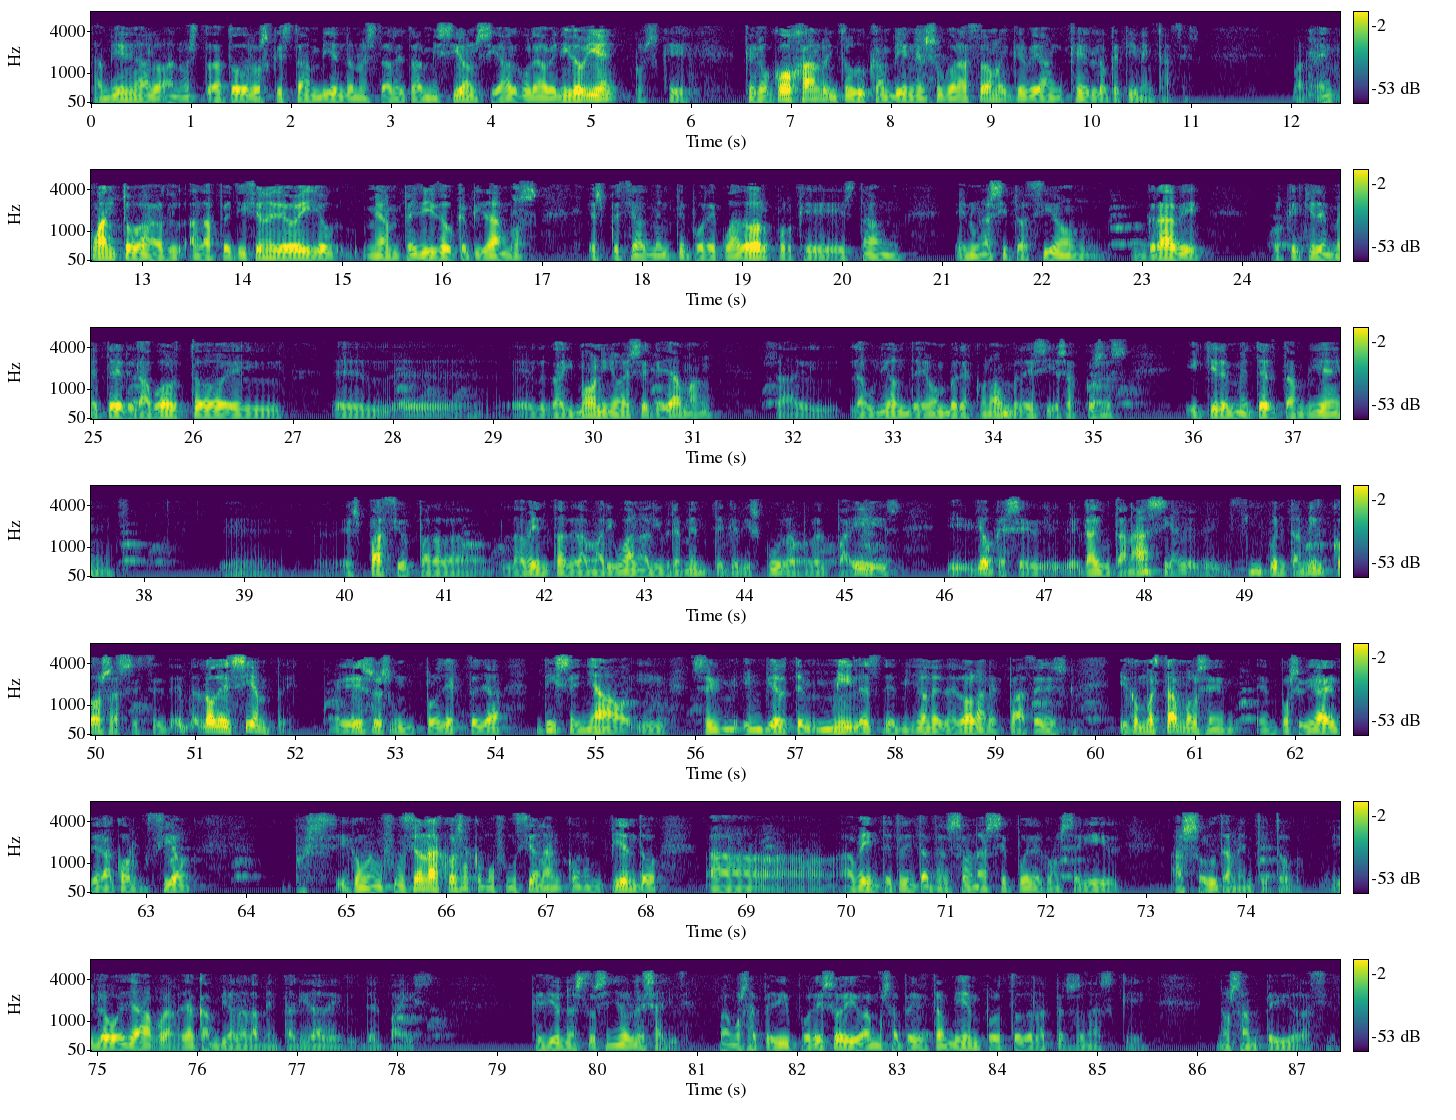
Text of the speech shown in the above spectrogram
también a, a, todos los que están viendo nuestra retransmisión, si algo le ha venido bien, pues que, lo cojan, lo introduzcan bien en su corazón y que vean qué es lo que tienen que hacer. En cuanto a, a las peticiones de hoy, yo, me han pedido que pidamos especialmente por Ecuador, porque están en una situación grave, porque quieren meter el aborto, el, el, eh, el gaimonio ese que llaman, o sea, la unión de hombres con hombres y esas cosas, y quieren meter también eh, espacios para la, venta de la marihuana libremente que discurra por el país, y yo qué sé, la eutanasia, 50.000 cosas, este, lo de siempre, porque eso es un proyecto ya diseñado y se invierten miles de millones de dólares para hacer eso. Y como estamos en, posibilidades de la corrupción, pues, y como funcionan las cosas como funcionan, corrompiendo a, a 20, 30 personas se puede conseguir absolutamente todo. Y luego ya, bueno, ya cambiará la mentalidad del, del país. Que Dios nuestro Señor les ayude. Vamos a pedir por eso y vamos a pedir también por todas las personas que, nos han pedido oraciones.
